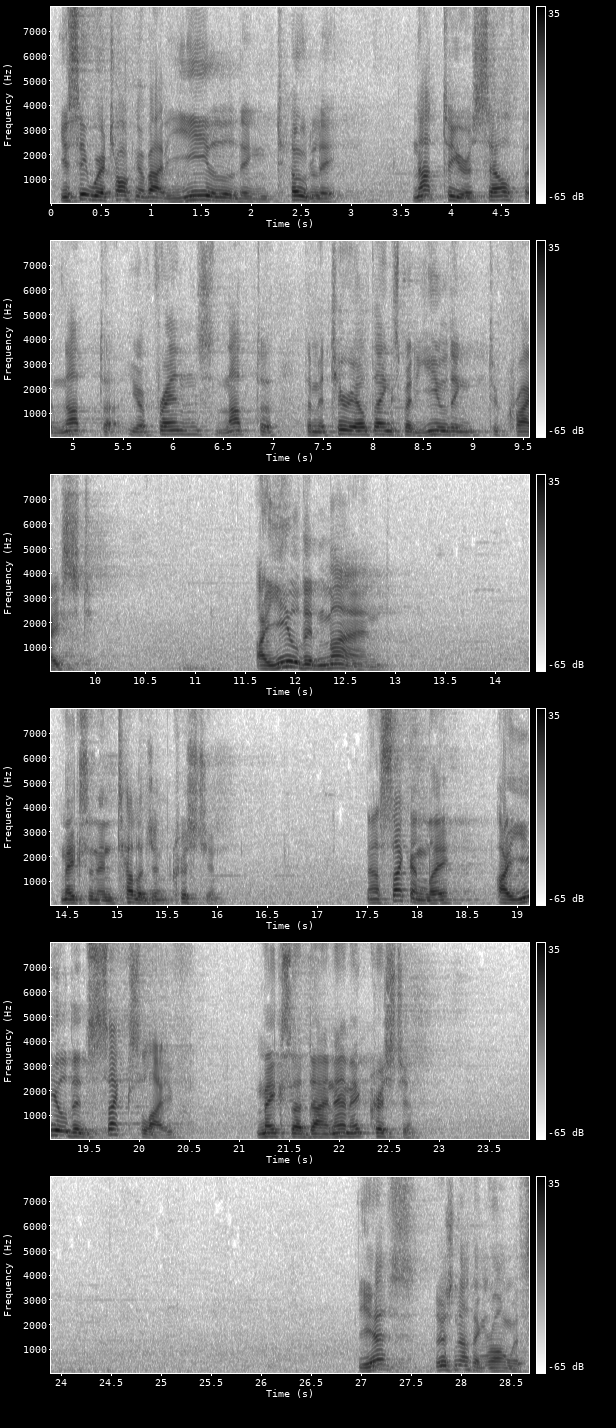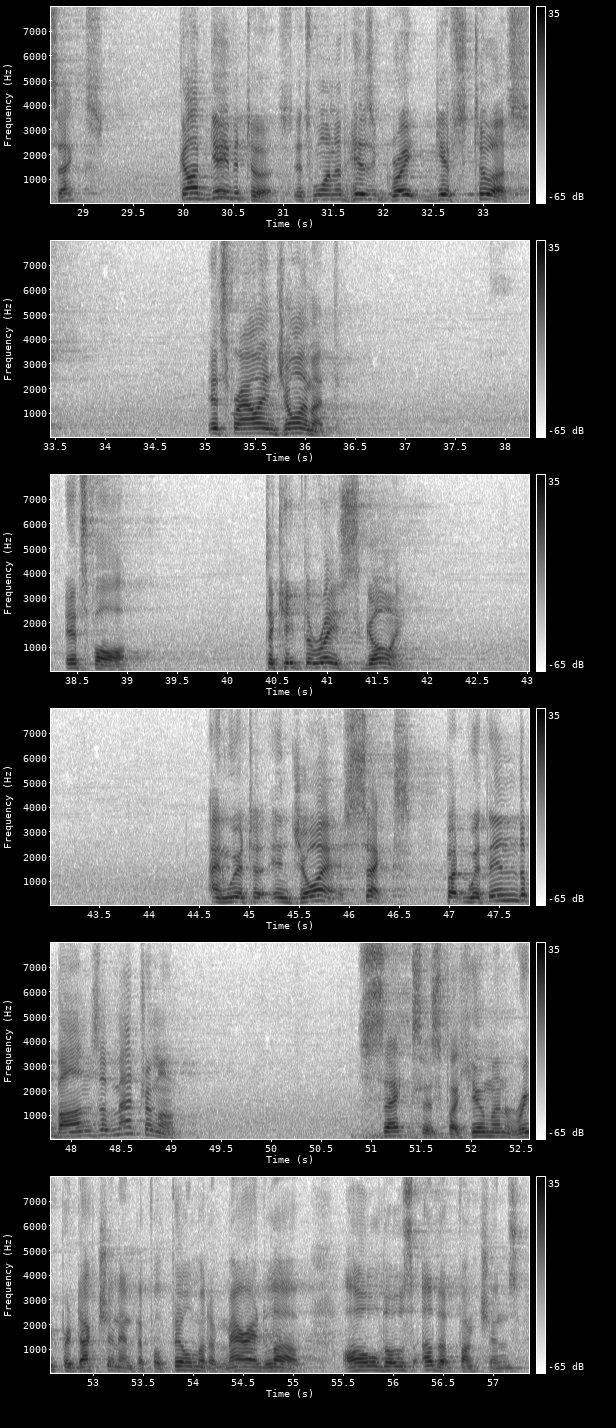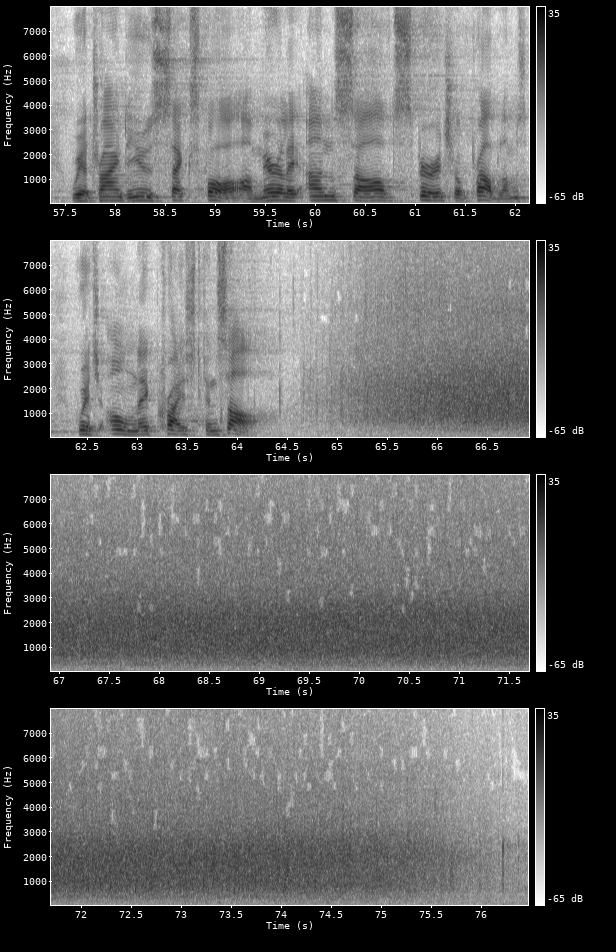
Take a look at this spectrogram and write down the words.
You see, we're talking about yielding totally, not to yourself and not to your friends, not to the material things, but yielding to Christ. A yielded mind makes an intelligent Christian. Now, secondly, a yielded sex life makes a dynamic Christian. Yes, there's nothing wrong with sex. God gave it to us. It's one of His great gifts to us. It's for our enjoyment. It's for to keep the race going. And we're to enjoy sex, but within the bonds of matrimony. Sex is for human reproduction and the fulfillment of married love. All those other functions we are trying to use sex for are merely unsolved spiritual problems which only Christ can solve.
